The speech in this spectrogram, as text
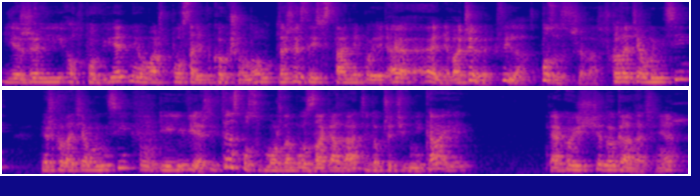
jeżeli odpowiednio masz postać wykokszoną, też jesteś w stanie powiedzieć, e, e, nie walczymy, chwila, po co strzelasz? Szkoda ci amunicji? Nie szkoda ci amunicji? Hmm. I wiesz, i w ten sposób można było zagadać do przeciwnika i jakoś się dogadać, nie?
